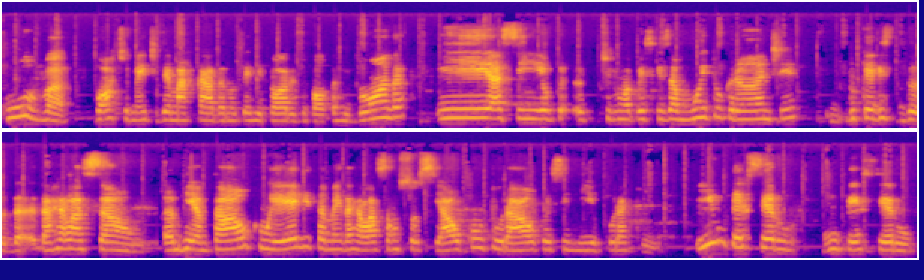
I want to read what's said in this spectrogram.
curva fortemente demarcada no território de Volta Redonda. E assim, eu, eu tive uma pesquisa muito grande do que ele, do, da, da, relação ambiental com ele, também da relação social, cultural com esse rio por aqui. E um terceiro, um terceiro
